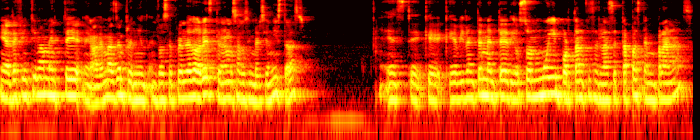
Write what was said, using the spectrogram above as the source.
Mira, definitivamente, además de los emprendedores, tenemos a los inversionistas, este, que, que, evidentemente digo, son muy importantes en las etapas tempranas.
